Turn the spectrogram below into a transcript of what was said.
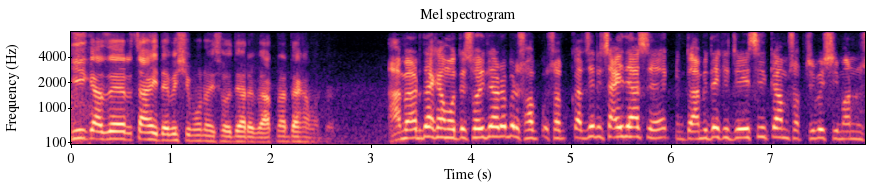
কি কাজের চাহিদা বেশি মনে হয় সৌদি আরবে আপনার দেখা মতো? আমার দেখা মতে সৌদি আরবের সব সব কাজেরই চাহিদা আছে কিন্তু আমি দেখি যে এসি কাম সবচেয়ে বেশি মানুষ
